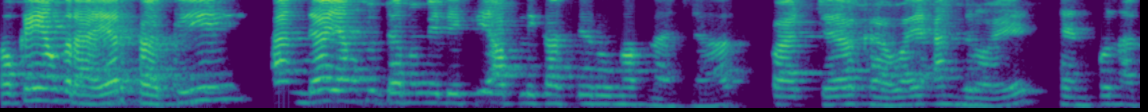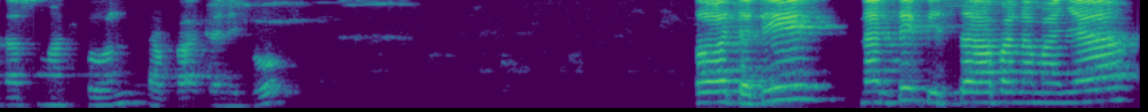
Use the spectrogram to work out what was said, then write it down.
Oke, yang terakhir bagi Anda yang sudah memiliki aplikasi rumah belajar, pada gawai Android, handphone atau smartphone, Bapak dan Ibu. Uh, jadi nanti bisa apa namanya,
